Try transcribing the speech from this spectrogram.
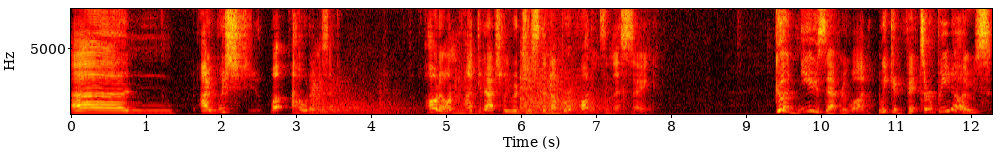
Uh, I wish. Well, hold on a second. Hold on, I could actually reduce the number of funnels in this thing. Good news, everyone! We can fit torpedoes!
